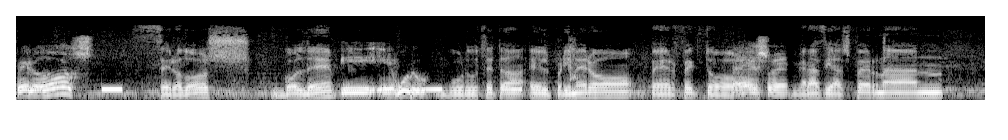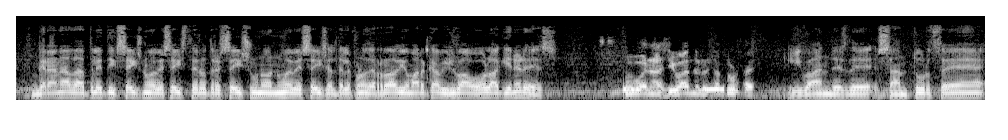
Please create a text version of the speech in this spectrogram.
0-2 0-2. Gol de. y, y Guru. Guruceta, el primero. Perfecto. Eso es. Gracias, Fernán. Granada Athletic 696-036-196, el teléfono de Radio Marca Bilbao. Hola, ¿quién eres? Muy buenas, Iván desde Santurce. Iván desde Santurce.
